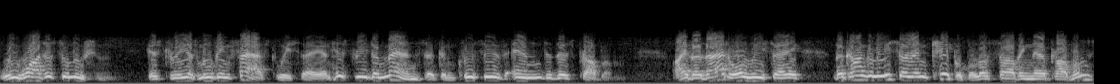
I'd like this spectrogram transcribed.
We want a solution. History is moving fast, we say, and history demands a conclusive end to this problem. Either that, or we say, the Congolese are incapable of solving their problems,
